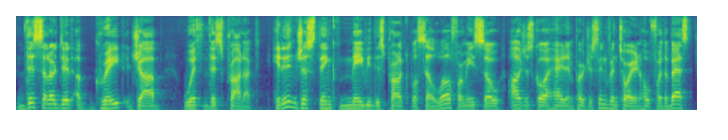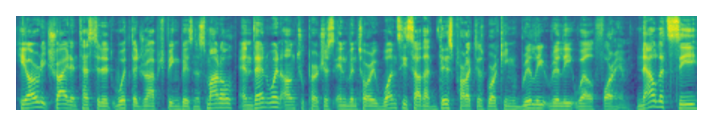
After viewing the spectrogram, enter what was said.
this seller did a great job with this product. He didn't just think maybe this product will sell well for me, so I'll just go ahead and purchase inventory and hope for the best. He already tried and tested it with the dropshipping business model and then went on to purchase inventory once he saw that this product is working really, really well for him. Now let's see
